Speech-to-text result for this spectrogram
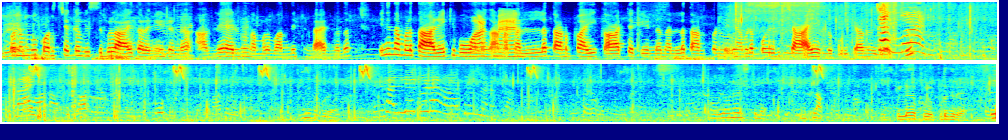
ഇപ്പൊ നമുക്ക് കുറച്ചൊക്കെ വിസിബിൾ ആയി തുടങ്ങിയിട്ടുണ്ട്. അതിലായിരുന്നു നമ്മൾ വന്നിട്ടുണ്ടായിരുന്നത്. ഇനി നമ്മൾ താഴേക്ക് പോവാണ്. കാരണം നല്ല തണുപ്പായി കാറ്റൊക്കെ ഉണ്ട് നല്ല തണുപ്പുണ്ട്. ഇനി അവിടെ പോയി ഒരു ചായയൊക്കെ കുടിക്കാമെന്ന് വിചാരിച്ചു. அவ்வளோ ஒன்றும் ரிஸ்க் இல்லை. நிற்கலாம். பிள்ளை பிடுங்குது ഈ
